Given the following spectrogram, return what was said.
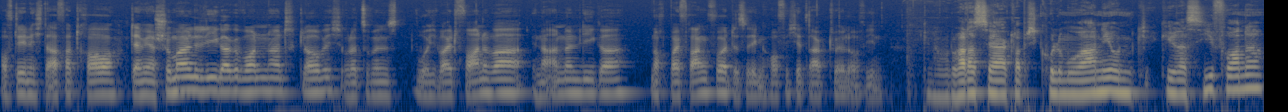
auf den ich da vertraue, der mir schon mal eine Liga gewonnen hat, glaube ich, oder zumindest wo ich weit vorne war, in einer anderen Liga, noch bei Frankfurt, deswegen hoffe ich jetzt aktuell auf ihn. Genau, du hattest ja, glaube ich, Kolomuani und Girassi vorne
